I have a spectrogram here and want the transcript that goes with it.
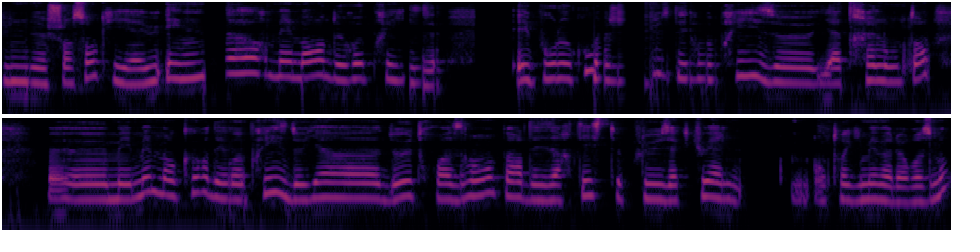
une chanson qui a eu énormément de reprises. Et pour le coup, j'ai juste des reprises euh, il y a très longtemps, mais même encore des reprises d'il y a 2-3 ans par des artistes plus actuels, entre guillemets malheureusement.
